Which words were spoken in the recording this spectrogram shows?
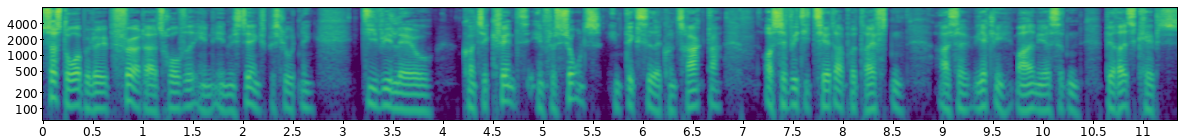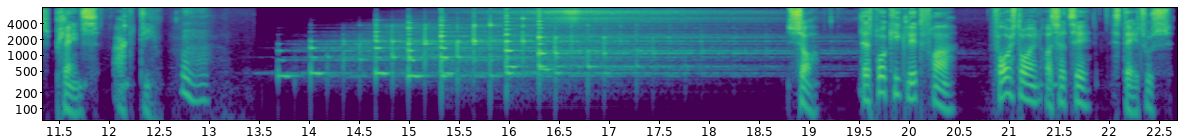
så store beløb, før der er truffet en investeringsbeslutning. De vil lave konsekvent inflationsindekserede kontrakter, og så vil de tættere på driften, altså virkelig meget mere sådan beredskabsplansagtigt. Mm-hmm. Så lad os prøve at kigge lidt fra forhistorien og så til status.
